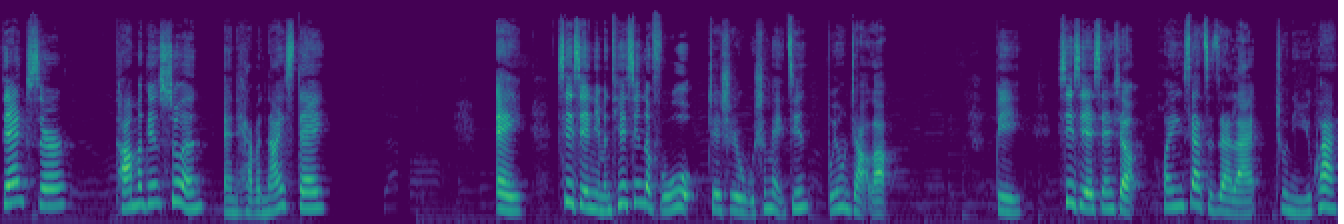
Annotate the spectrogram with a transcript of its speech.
Thanks, sir. Come again soon and have a nice day. A. 谢谢你们贴心的服务，这是五十美金，不用找了。B. 谢谢先生， 欢迎下次再来，祝你愉快。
